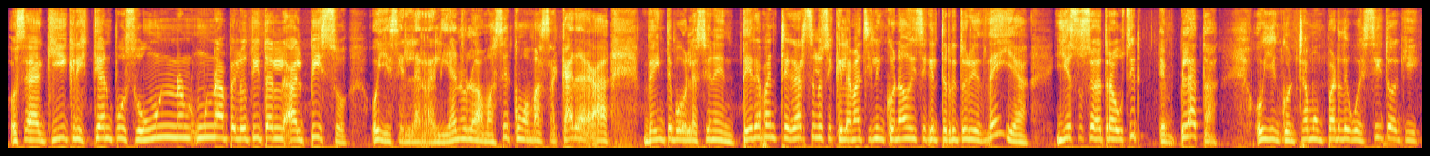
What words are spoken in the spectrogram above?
O sea, aquí Cristian puso un- una pelotita al, al piso. Oye, si en la realidad no lo vamos a hacer, ¿cómo vamos a sacar a 20 poblaciones enteras para entregárselos si es que la Machi Linconado dice que el territorio es de ella? Y eso se va a traducir en plata. Oye, encontramos un par de huesitos aquí.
